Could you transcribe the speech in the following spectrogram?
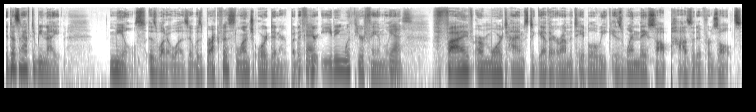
It doesn't have to be night. Meals is what it was. It was breakfast, lunch, or dinner. But if you're eating with your family, yes five or more times together around the table a week is when they saw positive results.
